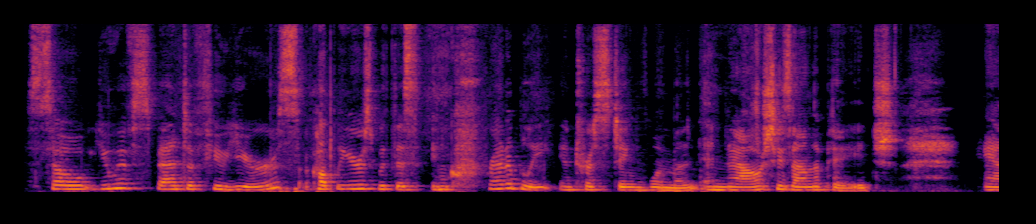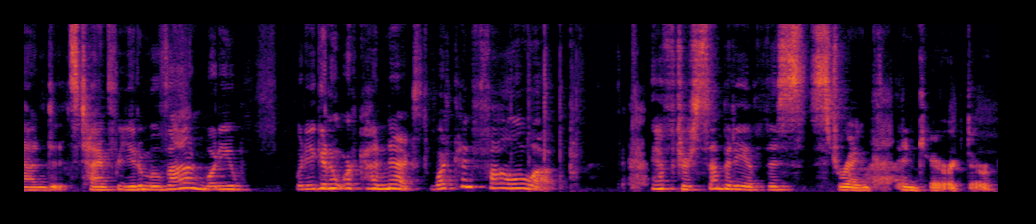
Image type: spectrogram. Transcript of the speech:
So you have spent a few years, a couple years with this incredibly interesting woman and now she's on the page and it's time for you to move on. What are you what are you going to work on next? What can follow up after somebody of this strength and character?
